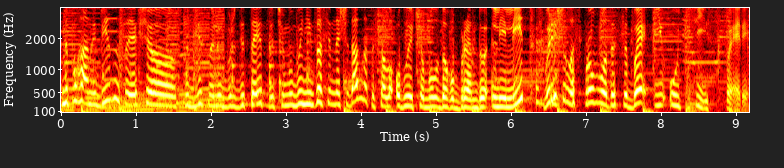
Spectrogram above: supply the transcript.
непоганий бізнес. А якщо ти дійсно любиш дітей, то чому б ні? Зовсім нещодавно ти стала обличчям молодого бренду Ліліт. Вирішила спробувати себе і у цій сфері.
